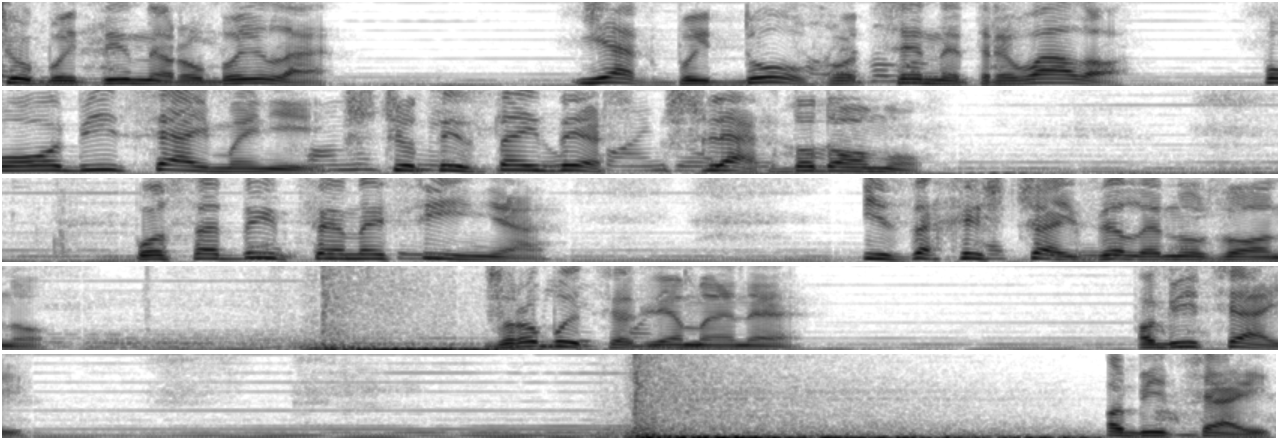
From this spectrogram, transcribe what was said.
Що би ти не робила, як би довго це не тривало, пообіцяй мені, що ти знайдеш шлях додому. Посади це насіння і захищай зелену зону. Зроби це для мене. Обіцяй. Обіцяй.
